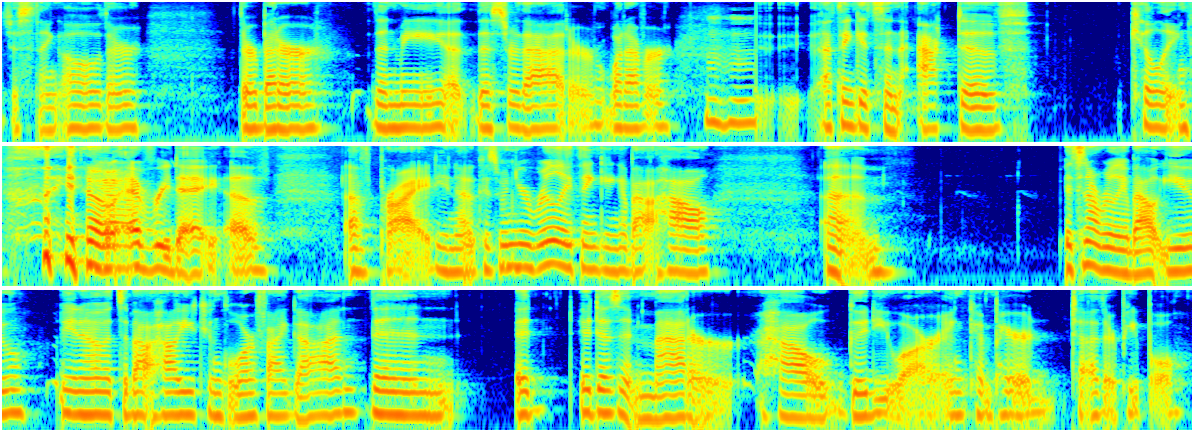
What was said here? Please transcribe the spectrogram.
just think, oh, they're they're better than me at this or that or whatever. Mm-hmm. I think it's an active killing, you know, Yeah. every day of of pride, you know, because when you're really thinking about how um it's not really about you, you know, it's about how you can glorify God, then it it doesn't matter how good you are and compared to other people.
